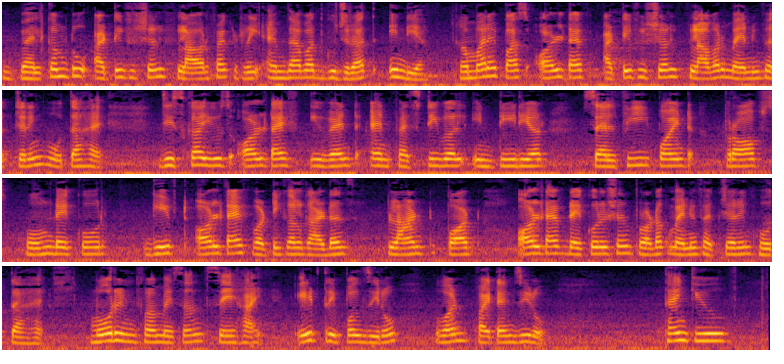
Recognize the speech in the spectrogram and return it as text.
Welcome to artificial flower factory Ahmedabad Gujarat India हमारे पास all type artificial flower manufacturing होता है, जिसका use all type event and festival interior selfie point props home decor gift all type vertical gardens plant pot all type decoration product manufacturing होता है। More information से hi at triple zero one five time zero Thank you.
